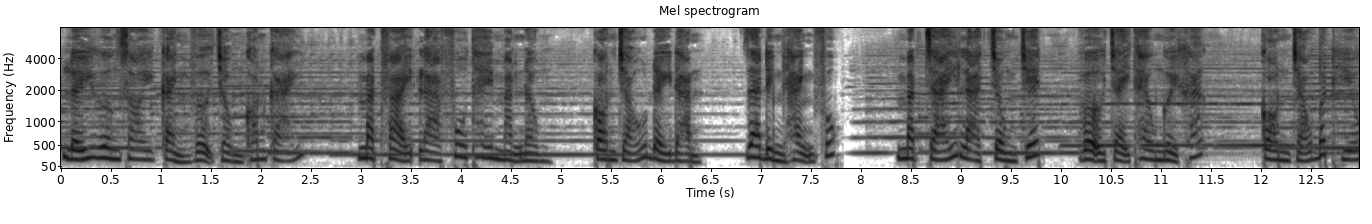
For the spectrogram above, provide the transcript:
Lấy gương soi cảnh vợ chồng con cái, mặt phải là phu thê mặn nồng, con cháu đầy đàn, gia đình hạnh phúc mặt trái là chồng chết, vợ chạy theo người khác. Con cháu bất hiếu,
